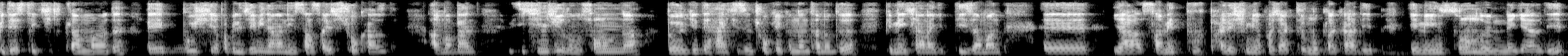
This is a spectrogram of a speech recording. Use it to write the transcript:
bir destekçi kitlem vardı. Ve bu işi yapabileceğime inanan insan sayısı çok azdı. Ama ben ikinci yılın sonunda bölgede herkesin çok yakından tanıdığı bir mekana gittiği zaman e, ya Samet bu paylaşım yapacaktır mutlaka deyip yemeğin sunumla önüne geldiği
